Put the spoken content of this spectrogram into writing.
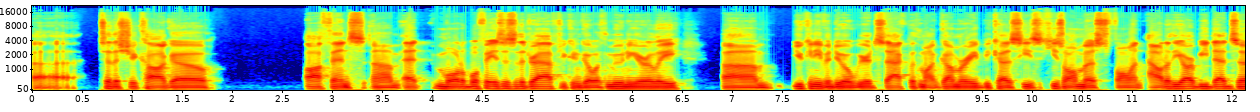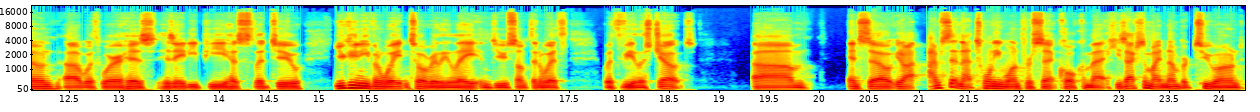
uh, to the Chicago offense um, at multiple phases of the draft. You can go with Mooney early. Um, you can even do a weird stack with Montgomery because he's he's almost fallen out of the RB dead zone uh, with where his his ADP has slid to. You can even wait until really late and do something with with Velus Jones. Um, and so you know I'm sitting at 21% Cole Kmet. He's actually my number two owned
